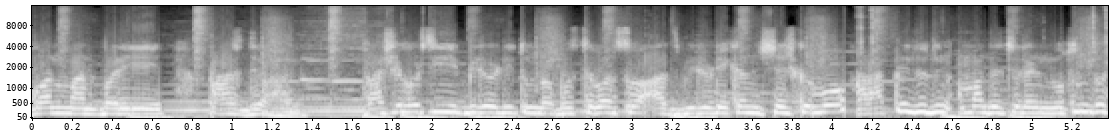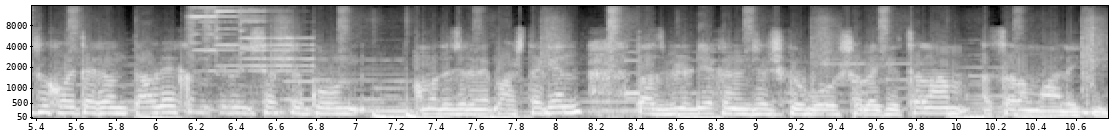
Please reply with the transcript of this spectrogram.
ওয়ান মার্ক বাড়িয়ে পাস দেওয়া হয়। তো আশা করছি এই ভিডিওটি তোমরা বুঝতে পারছ। আজ ভিডিওটি এখানে শেষ করব। আর আপনি যদি আমাদের চ্যানেল নতুন দর্শক হয়ে থাকেন, তাহলে এখন চ্যানেল সাবস্ক্রাইব করুন, আমাদের চ্যানেলে পাশ থাকেন। তো আজ ভিডিওটি এখানে শেষ করব। সবাইকে সালাম, আসসালামু আলাইকুম।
